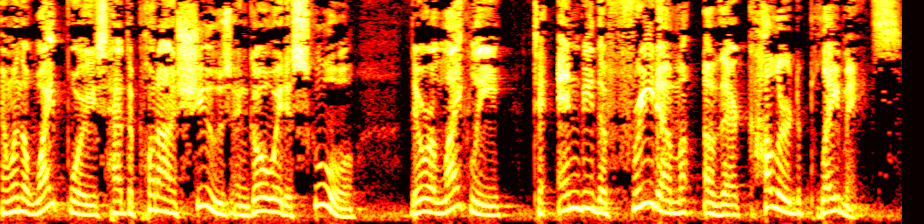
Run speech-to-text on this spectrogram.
And when the white boys had to put on shoes and go away to school, they were likely to envy the freedom of their colored playmates.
